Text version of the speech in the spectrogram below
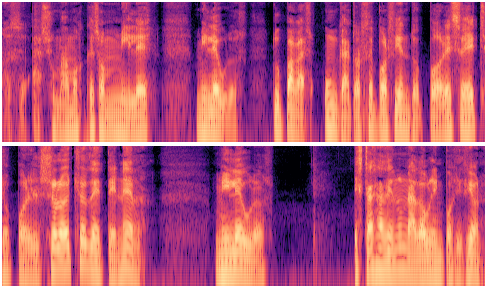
pues, asumamos que son mil, e, mil euros, tú pagas un 14% por ese hecho, por el solo hecho de tener mil euros, estás haciendo una doble imposición.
